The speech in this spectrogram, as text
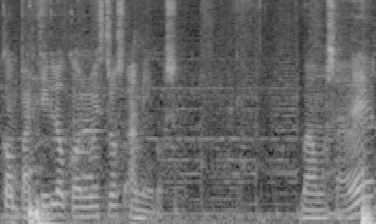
compartirlo con nuestros amigos. Vamos a ver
